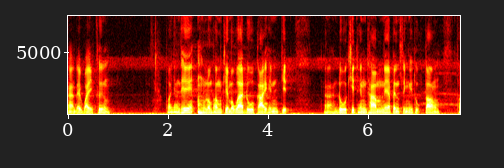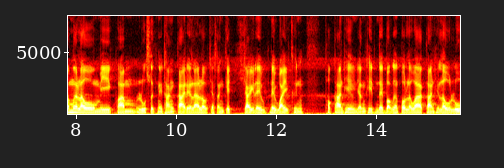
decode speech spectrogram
นะได้ไวขึ้น เพราะอย่างที่หลวงพ่อเขียนบอกว่าดูกายเห็นจิตดูคิดเห็นธรรมเนี่ยเป็นสิ่งที่ถูกต้อง เพราะเมื่อเรามีความรู้สึกในทางกายได้แล้ว เราจะสังเกตใจได้ได้ไวขึ้น เพราะการที่อย่างที่ได้บอกตั้งต้นแล้วว่าการที่เรารู้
